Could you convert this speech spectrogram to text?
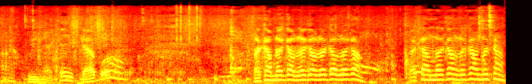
Aku ingatkan ikan apa? Belakang, belakang, belakang, belakang, belakang. Belakang, belakang, belakang, belakang.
